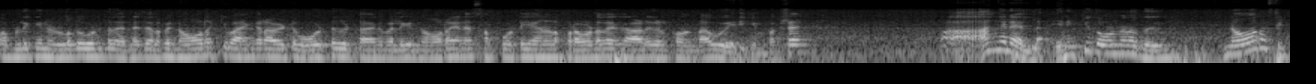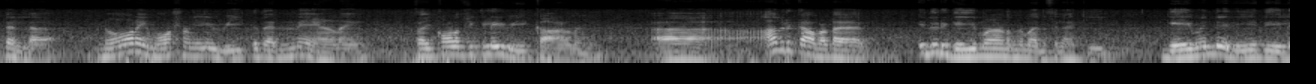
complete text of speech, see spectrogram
പബ്ലിക്കിനുള്ളത് കൊണ്ട് തന്നെ ചിലപ്പോൾ നോറയ്ക്ക് ഭയങ്കരമായിട്ട് വോട്ട് കിട്ടാനും അല്ലെങ്കിൽ നോറയെ സപ്പോർട്ട് ചെയ്യാനുള്ള പ്രവണത ആളുകൾക്ക് ഉണ്ടാവുമായിരിക്കും. പക്ഷേ അങ്ങനെയല്ല. എനിക്ക് തോന്നുന്നത് നോറ ഫിറ്റല്ല നോറ ഇമോഷണലി വീക്ക് തന്നെയാണ്. സൈക്കോളജിക്കലി വീക്കാണ് അവർക്ക് അവിടെ ഇതൊരു ഗെയിമാണെന്ന് മനസ്സിലാക്കി. ഗെയിമിന്റെ രീതിയിൽ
